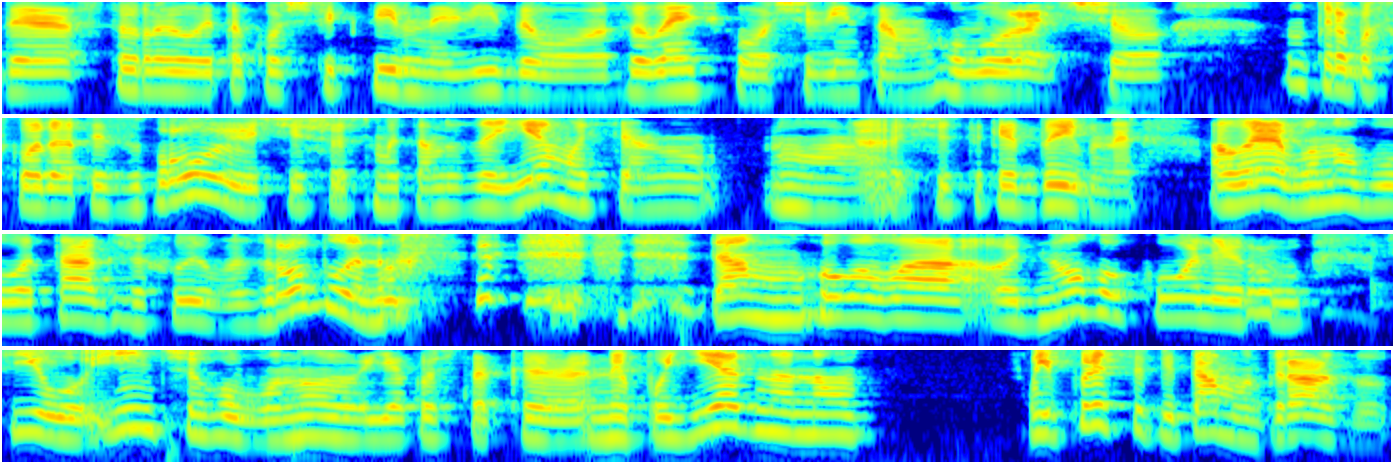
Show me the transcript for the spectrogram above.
де створили також фіктивне відео Зеленського, що він там говорить, що ну, треба складати зброю, чи щось ми там здаємося, ну, щось таке дивне. Але воно було так жахливо зроблено. Там голова одного кольору, тіло іншого, воно якось так е, не поєднано. І, в принципі, там одразу.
